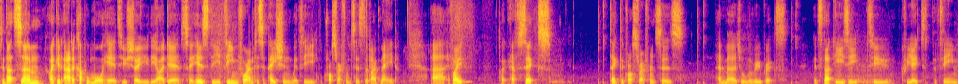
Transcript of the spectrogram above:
so that's, um, I could add a couple more here to show you the idea. So here's the theme for anticipation with the cross-references that I've made. Uh, if I click F6, take the cross-references and merge all the rubrics, it's that easy to create the theme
